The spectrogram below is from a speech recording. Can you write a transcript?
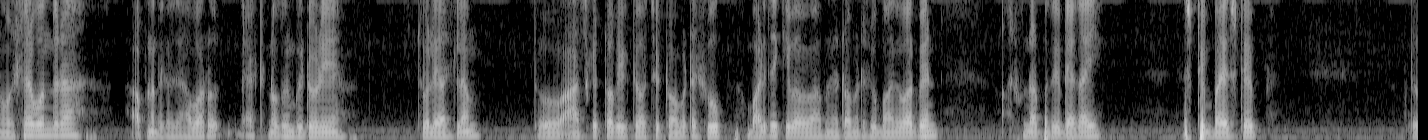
নমস্কার বন্ধুরা, আপনাদের কাছে আবারও একটা নতুন ভিডিও নিয়ে চলে আসলাম। তো আজকের টপিকটা হচ্ছে টমেটো স্যুপ বাড়িতে কীভাবে আপনারা টমেটো স্যুপ বানাতে পারবেন, আসুন আপনাদের দেখাই স্টেপ বাই স্টেপ তো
